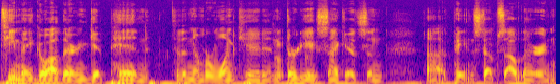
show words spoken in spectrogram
teammate go out there and get pinned to the number one kid in 38 seconds, and uh, Peyton steps out there and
